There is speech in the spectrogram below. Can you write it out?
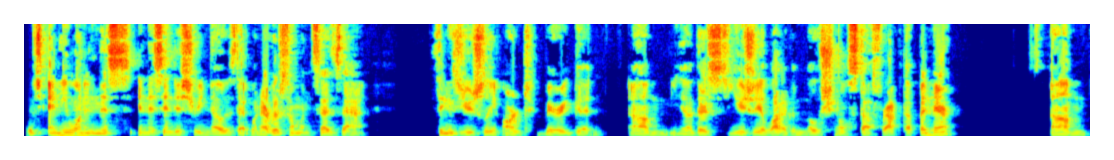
Which anyone in this in this industry knows that whenever someone says that, things usually aren't very good. Um, you know, there's usually a lot of emotional stuff wrapped up in there. Um,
